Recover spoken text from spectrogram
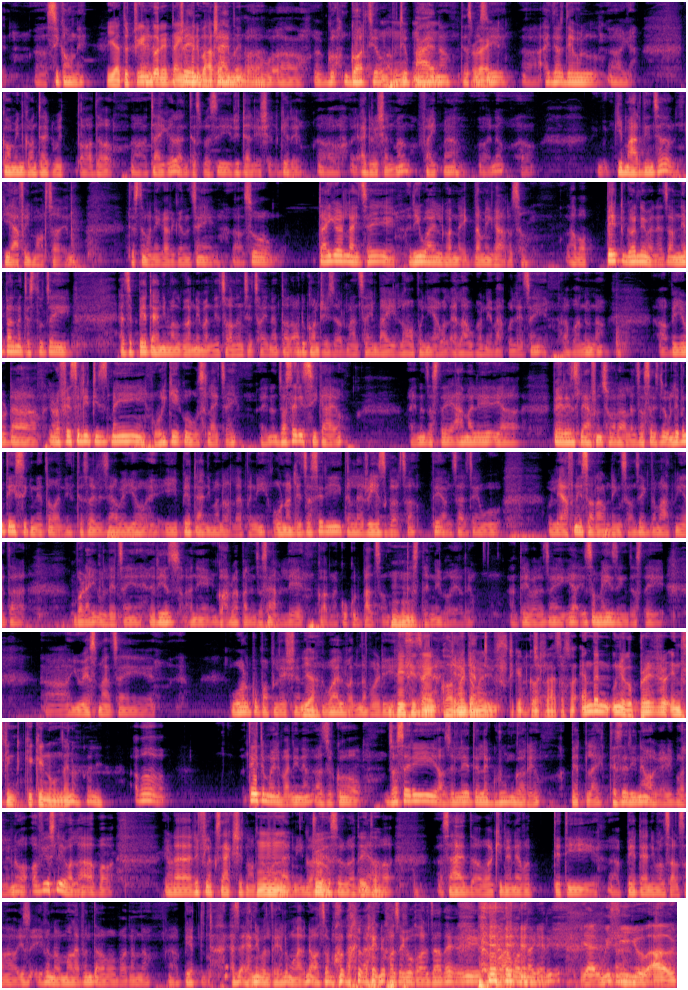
सिकाउने। या त्यो ट्रेन गर्ने टाइम पनि गर्थ्यो। अब त्यो पाएन। त्यसपछि either they will come in contact with the tiger अनि त्यसपछि रिटालिएसन के अरे एग्रेसनमा फाइटमा होइन कि मारिदिन्छ कि आफै मर्छ होइन? त्यस्तो हुने गरिकन चाहिँ सो टाइगरलाई चाहिँ रिवाइल्ड गर्न एकदमै गाह्रो छ। अब पेट गर्ने भने चाहिँ अब नेपालमा त्यस्तो चाहिँ एज अ पेट एनिमल गर्ने भन्ने चलन चाहिँ छैन तर अरू कन्ट्रिजहरूमा चाहिँ बाई ल पनि अब एलाउ गर्ने भएकोले चाहिँ अब भनौँ न अब एउटा एउटा फेसिलिटिजमै हुर्किएको उसलाई चाहिँ होइन जसरी सिकायो होइन जस्तै आमाले या पेरेन्ट्सले आफ्नो छोराहरूलाई जसरी चाहिँ उसले पनि त्यही सिक्ने त हो नि। त्यसरी चाहिँ अब यो यी पेट एनिमलहरूलाई पनि ओनरले जसरी त्यसलाई रेज गर्छ त्यही अनुसार चाहिँ ऊ उसले आफ्नै सराउन्डिङसँग चाहिँ एकदम आत्मीयता बढाइ उसले चाहिँ रेज अनि घरमा पनि जस्तै हामीले घरमा कुकुर पाल्छौँ त्यस्तै नै भइहाल्यो। त्यही भएर चाहिँ या इट्स अमेजिङ जस्तै युएसमा चाहिँ वर्ल्डको पपुलेसन वाइल्डभन्दा बढी बेसी चाहिँ घरमै डोमेस्टिकेट गरेर आएको छ एन्ड देन उनीहरूको प्रेडिटर इन्स्टिङ के के हुँदैन अब त्यही त मैले भनिनँ हजुरको जसरी हजुरले त्यसलाई ग्रुम गर्यो पेटलाई त्यसरी नै अगाडि बढ्ने अभियसली होला अब एउटा रिफ्लेक्स एक्सनहरू होला नि यसो गर्ने अब सायद अब किनभने अब त्यति पेट एनिमल्सहरूसँग इभन मलाई पनि त अब भनौँ न पेट एज अ एनिमल देखेर मलाई पनि अचम्म लाग्ला होइन कसैको घर जाँदाखेरि भन्दाखेरि या विसी यो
